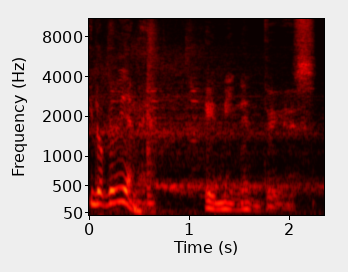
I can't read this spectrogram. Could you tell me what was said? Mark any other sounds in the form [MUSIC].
y lo que viene. Eminentes.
